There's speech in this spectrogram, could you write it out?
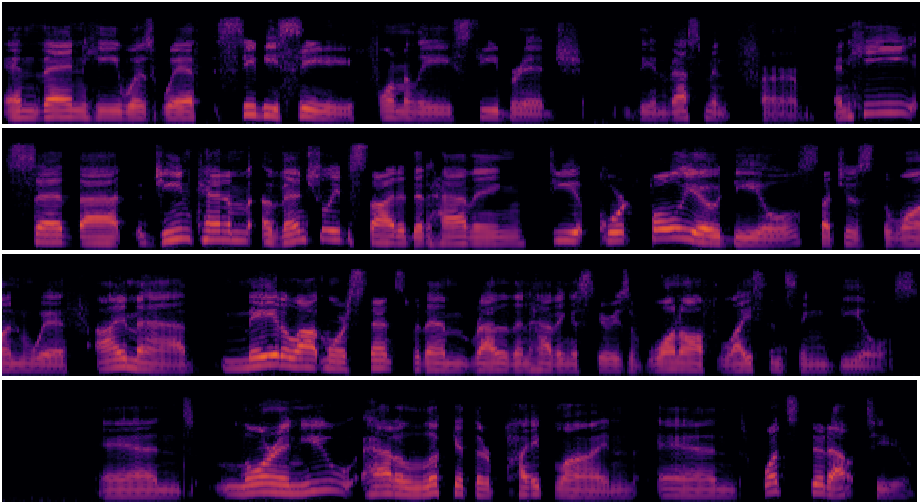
and then he was with CBC, formerly C-Bridge, the investment firm. And he said that GeneChem eventually decided that having de- portfolio deals, such as the one with I-Mab, made a lot more sense for them rather than having a series of one off licensing deals. And Lauren, you had a look at their pipeline, and what stood out to you?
